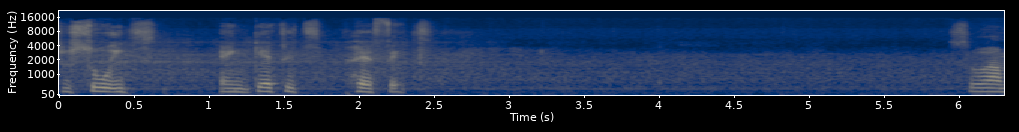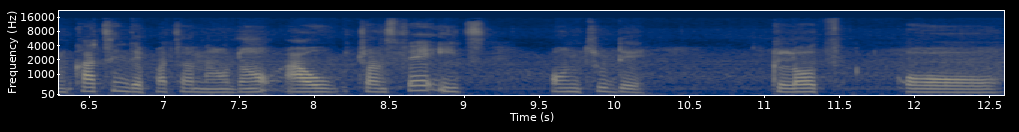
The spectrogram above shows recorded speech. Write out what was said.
to sew it and get it perfect. So i'm cutting the pattern now. Now i'll transfer it onto the cloth or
